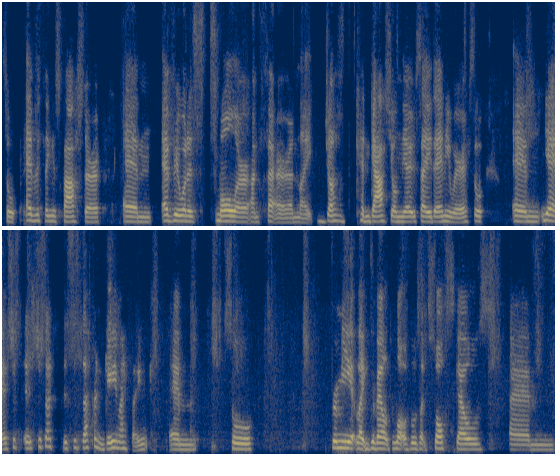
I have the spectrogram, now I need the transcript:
So everything is faster. Um, everyone is smaller and fitter, and like just can gas you on the outside anywhere. So um, yeah, it's just it's just a it's a different game, I think. Um, so for me, it like developed a lot of those like soft skills, um,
